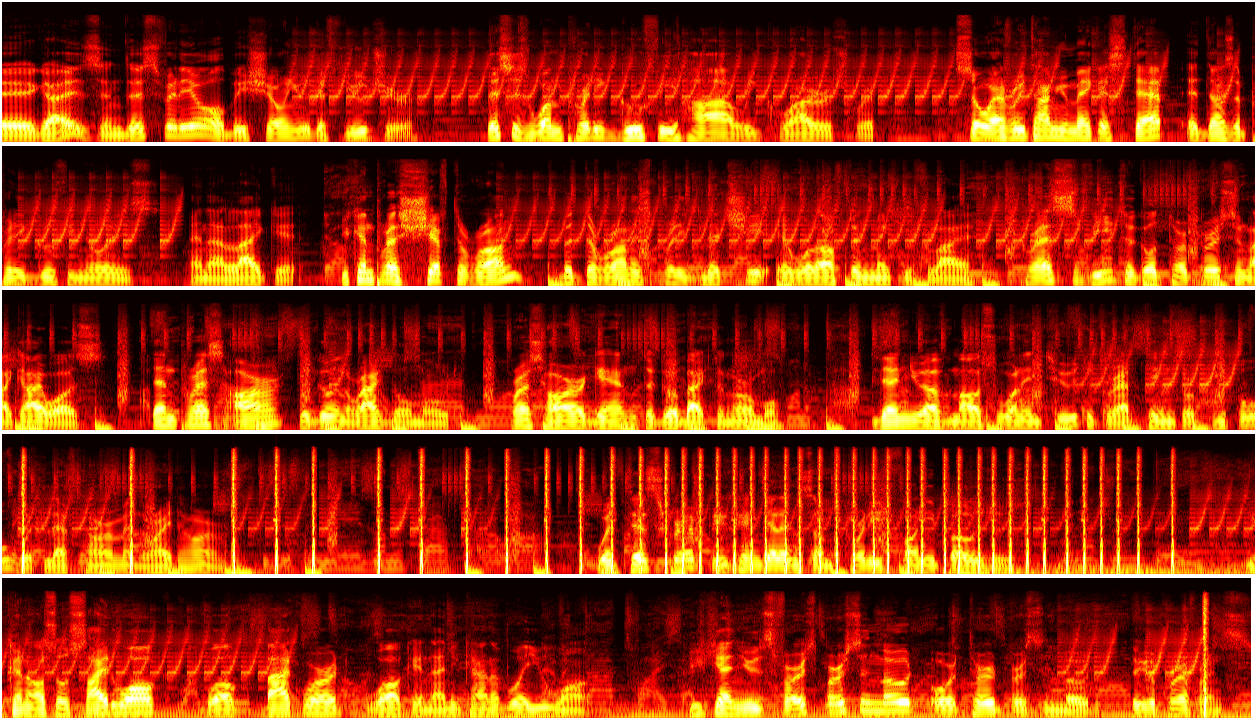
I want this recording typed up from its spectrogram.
Hey guys, in this video I'll be showing you the future. This is one pretty goofy ha require script. So every time you make a step, it does a pretty goofy noise, and I like it. You can press shift to run, but the run is pretty glitchy, it will often make you fly. Press V to go third person like I was. Then press R to go in ragdoll mode. Press R again to go back to normal. Then you have mouse 1 and 2 to grab things or people with left arm and right arm. With this script, you can get in some pretty funny poses. You can also sidewalk, walk backward, walk in any kind of way you want. You can use first person mode or third person mode, to your preference.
